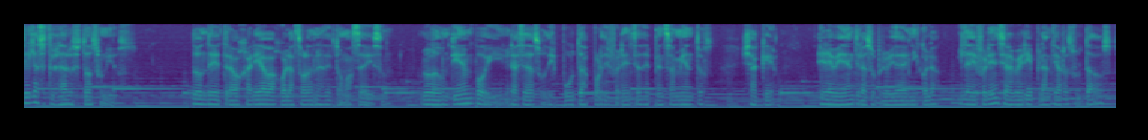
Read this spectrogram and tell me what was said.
Tesla se trasladó a los Estados Unidos, donde trabajaría bajo las órdenes de Thomas Edison. Luego de un tiempo y gracias a sus disputas por diferencias de pensamientos, ya que era evidente la superioridad de Nikola y la diferencia al ver y plantear resultados,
